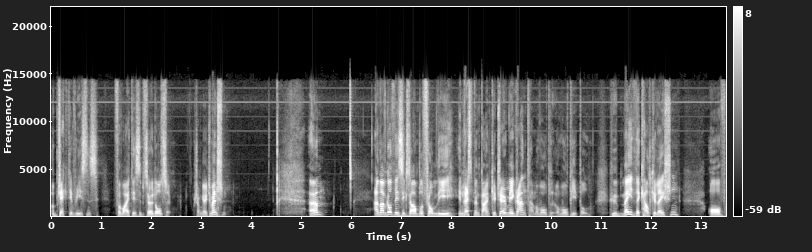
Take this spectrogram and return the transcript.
objective reasons for why it is absurd also, which I'm going to mention. Um, and I've got this example from the investment banker Jeremy Grantham, of all, of all people, who made the calculation of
